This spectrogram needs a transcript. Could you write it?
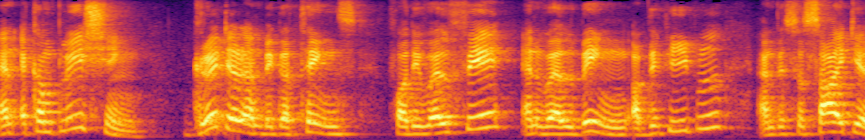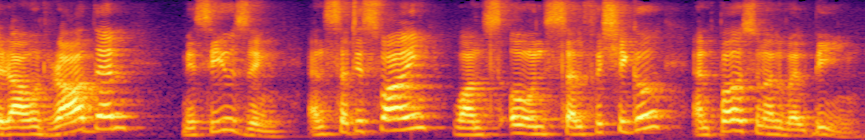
and accomplishing greater and bigger things for the welfare and well being of the people and the society around rather than misusing and satisfying one's own selfish ego and personal well being.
